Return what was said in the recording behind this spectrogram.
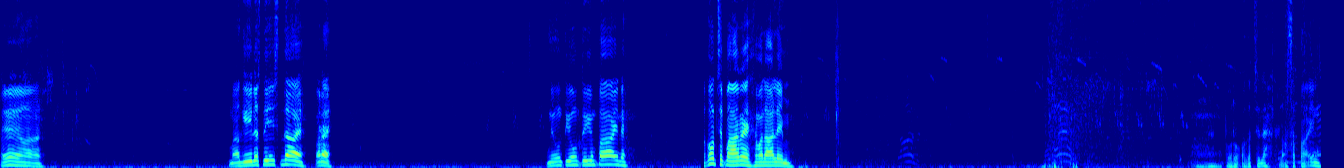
Ayan. Magilas din isda eh. Pare. Niunti-unti yung pain eh. Takot si pare sa malalim. Ayan, puro agad sila. Lakas sa pain.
